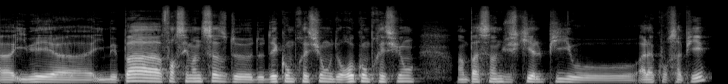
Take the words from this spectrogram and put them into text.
euh, il met euh, il met pas forcément de sas de, de, décompression ou de recompression en passant du ski alpi au, à la course à pied.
